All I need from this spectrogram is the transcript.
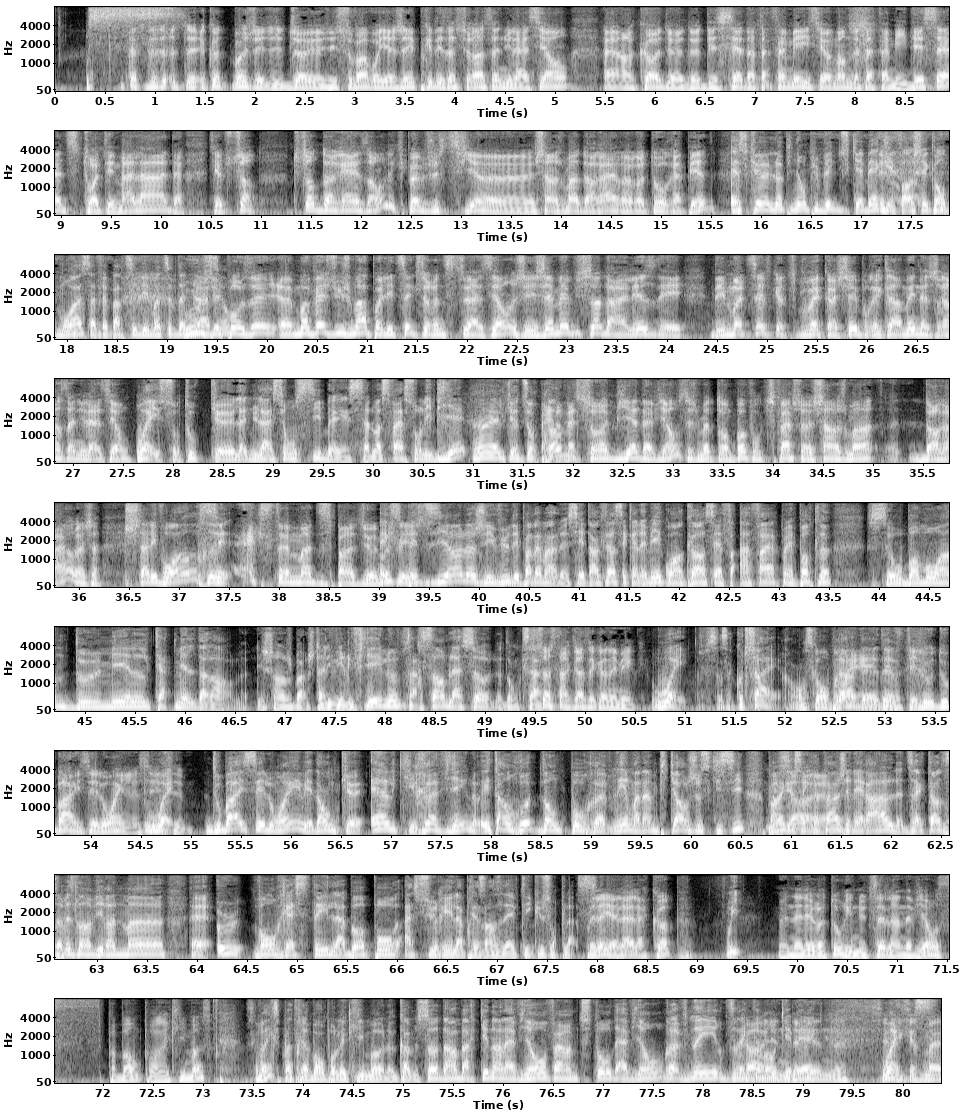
Écoute, moi j'ai j'ai souvent voyagé, pris des assurances annulation euh, en cas de, de décès dans ta famille, si un membre de ta famille décède, si toi t'es malade, il y a toutes sortes toutes sortes de raisons là, qui peuvent justifier un changement d'horaire, un retour rapide. Est-ce que l'opinion publique du Québec est fâchée contre moi? Ça fait partie des motifs d'annulation? j'ai posé un mauvais jugement politique sur une situation. J'ai jamais vu ça dans la liste des, des motifs que tu pouvais cocher pour réclamer une assurance d'annulation. Oui, surtout que l'annulation aussi, ben ça doit se faire sur les billets, hein, elle que tu Ben, reprends. en fait, sur un billet d'avion, si je me trompe pas, faut que tu fasses un changement euh, d'horaire. Je- suis allé voir. C'est extrêmement dispendieux. Moi, Expedia, là, j'ai vu dépendamment. Là, si elle est en classe économique ou en classe affaires, peu importe, là, c'est au bon mot entre 2000, 4000 dollars, les changements. Je suis allé vérifier, là, ça ressemble à ça, là. Donc, ça, Ça, c'est en classe économique. oui, ça, ça coûte cher. On se comprend Ouais, de, de- C'était le Dubaï, c'est loin. Là. C'est- Dubaï, c'est loin, mais donc euh, elle qui revient, là, est en route donc pour revenir, Madame Picard jusqu'ici, pendant que le secrétaire euh, général, le directeur du service de l'environnement, euh, eux vont rester là-bas pour assurer la présence de la FTQ sur place. Mais là, il y a là la COP. Un aller-retour inutile en avion, c'est pas bon pour le climat, ça? C'est vrai que c'est pas très bon pour le climat, là. Comme ça, d'embarquer dans l'avion, faire un petit tour d'avion, revenir directement au Québec. C'est Ouais, quasiment...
